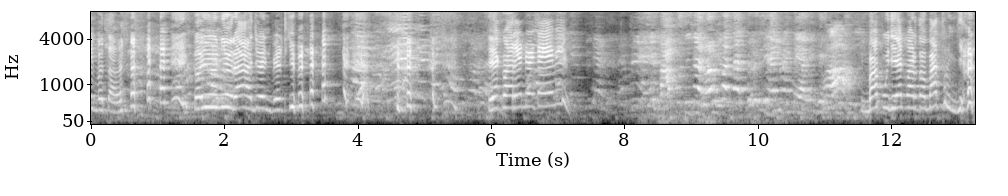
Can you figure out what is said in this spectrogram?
નહીં બતાવે. કયું ન્યુ રાહ જોઈને બેઠ્યું. એકવાર એડવર્ટ આવી. બાપુજી એકવાર તો બાથરૂમ ગયા.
